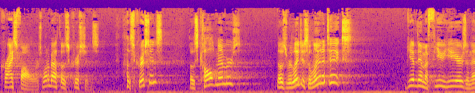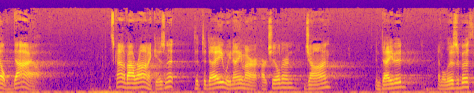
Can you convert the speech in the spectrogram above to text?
Christ followers? What about those Christians? Those Christians? Those cult members? Those religious lunatics? Give them a few years and they'll die out. It's kind of ironic, isn't it? That today we name our, our children John and David and Elizabeth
